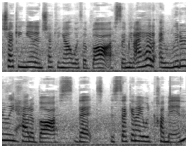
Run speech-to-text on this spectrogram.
checking in and checking out with a boss. I mean, I had I literally had a boss that the second I would come in,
